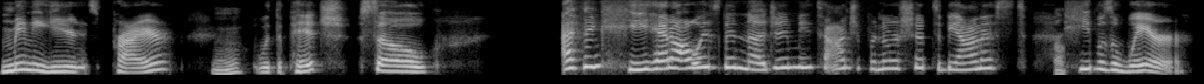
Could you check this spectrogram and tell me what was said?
many years prior mm-hmm. with the pitch. So I think he had always been nudging me to entrepreneurship, to be honest. He was aware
